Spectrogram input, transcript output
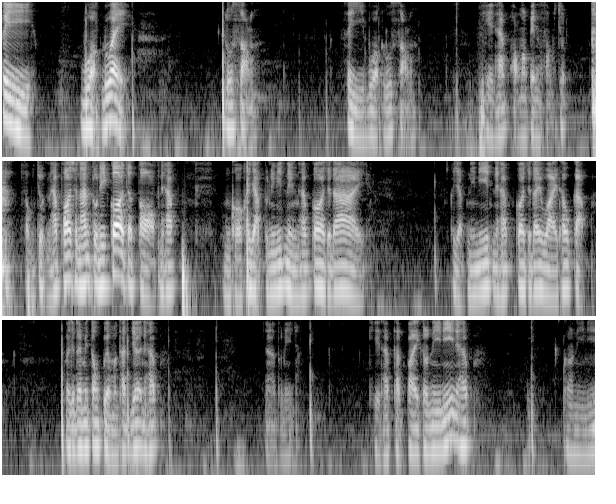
2 4บวกด้วยรูท2 4บวกรูท2โอเคนะครับออกมาเป็น 2 จุด 2 จุดนะครับ เพราะฉะนั้นตัวนี้ก็จะตอบนะครับ ผมขอขยับตัวนี้นิดนึงนะครับก็จะได้ ขยับนิดนิดนะครับ ก็จะได้ y เท่ากับ ก็จะได้ไม่ต้องเปลืองบรรทัดเยอะนะครับอ่าตัวนี้โอเคครับถัดไปกรณีนี้นะครับ กรณีนี้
